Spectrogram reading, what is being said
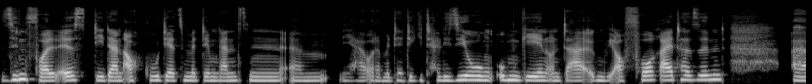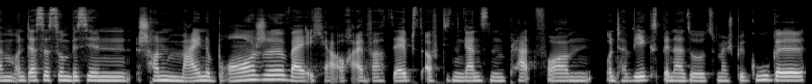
sinnvoll ist, die dann auch gut jetzt mit dem ganzen, ähm, ja, oder mit der Digitalisierung umgehen und da irgendwie auch Vorreiter sind. Ähm, und das ist so ein bisschen schon meine Branche, weil ich ja auch einfach selbst auf diesen ganzen Plattformen unterwegs bin. Also zum Beispiel Google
